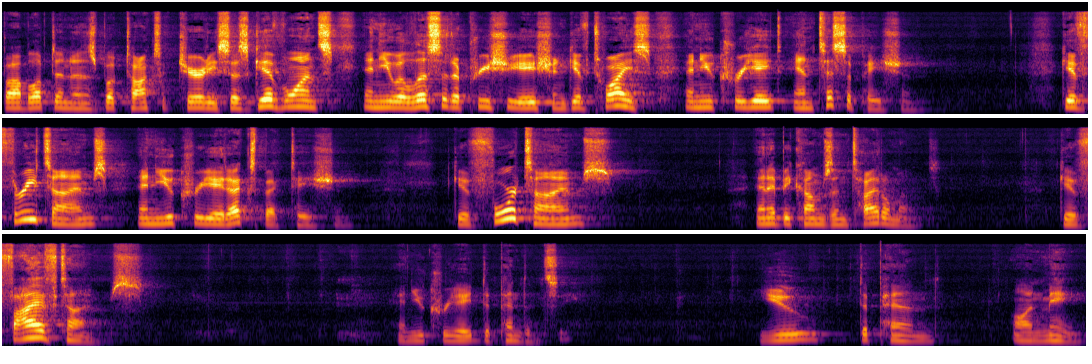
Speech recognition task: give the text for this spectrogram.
Bob Lupton, in his book Toxic Charity, says Give once and you elicit appreciation, give twice and you create anticipation. Give three times, and you create expectation. Give four times, and it becomes entitlement. Give five times, and you create dependency. You depend on me.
